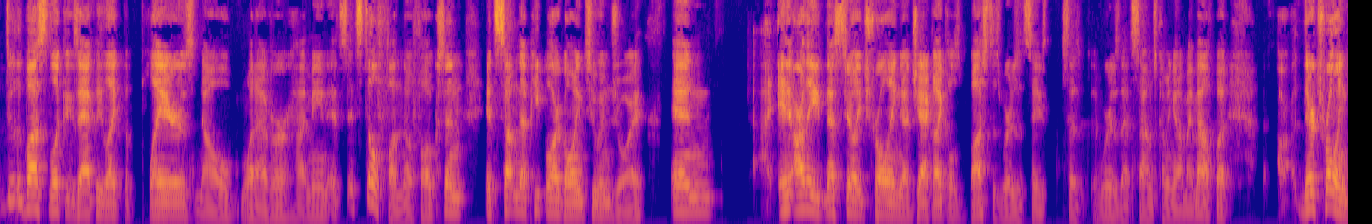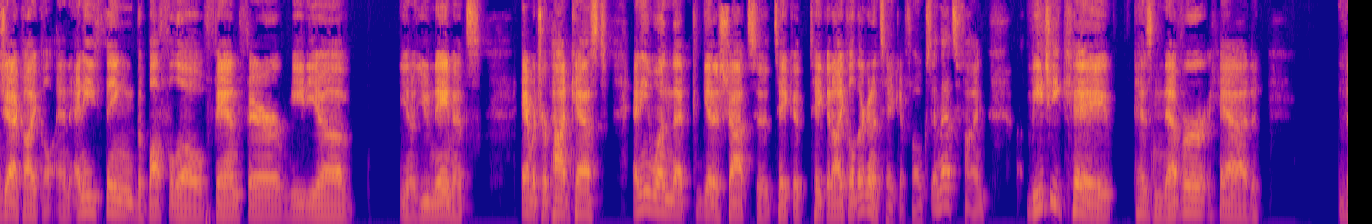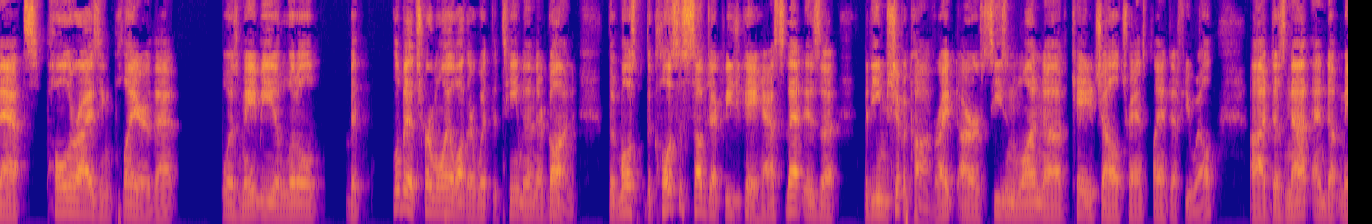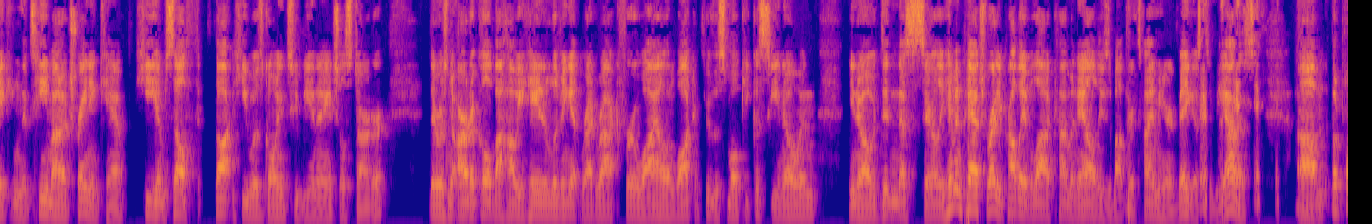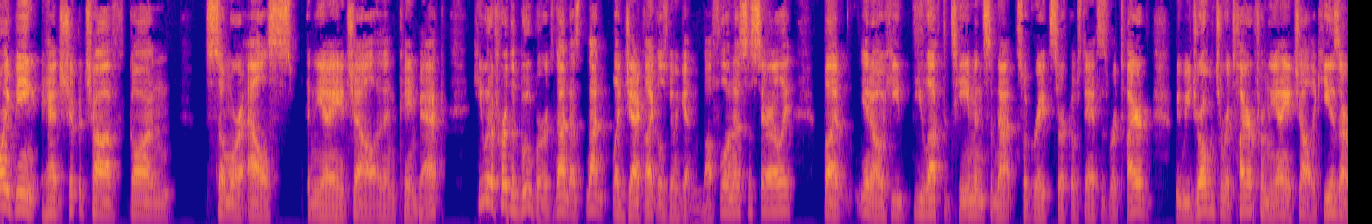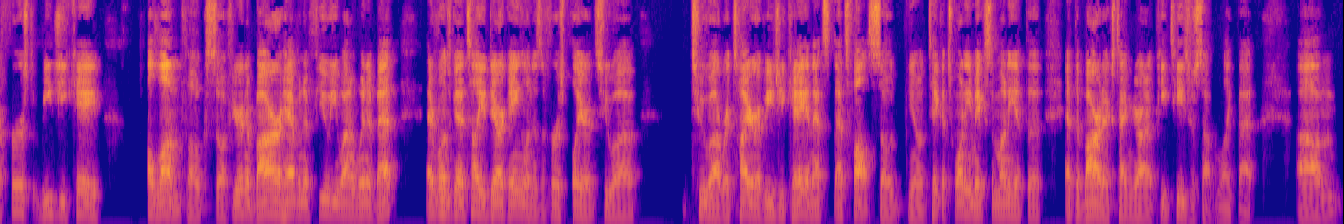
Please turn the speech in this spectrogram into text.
Do the busts look exactly like the players? No, whatever. I mean, it's it's still fun though, folks, and it's something that people are going to enjoy. And are they necessarily trolling uh, Jack Eichel's bust? Is where does it say says where does that sounds coming out of my mouth? But they're trolling Jack Eichel and anything the Buffalo fanfare media, you know, you name it, amateur podcast, anyone that can get a shot to take it, take it Eichel, they're going to take it, folks, and that's fine. VGK has never had that polarizing player that was maybe a little bit, a little bit of turmoil while they're with the team and then they're gone. The most, the closest subject VGK has to that is uh, a Vadim Shipachyov, right? Our season one of KHL transplant, if you will. Uh, does not end up making the team out of training camp. He himself thought he was going to be an NHL starter. There was an article about how he hated living at Red Rock for a while and walking through the smoky casino and you know, didn't necessarily him and Pacioretty probably have a lot of commonalities about their time here in Vegas, to be honest. Um, but point being, had Shipachyov gone somewhere else in the NHL and then came back, he would have heard the boo birds. Not not like Jack Eichel is going to get in Buffalo necessarily, but you know he he left the team in some not so great circumstances. Retired, we, we drove him to retire from the NHL. Like he is our first VGK alum, folks. So if you're in a bar having a few, you want to win a bet everyone's going to tell you Deryk Engelland is the first player to uh, to uh, retire a VGK, and that's that's false. So you know, take a twenty, make some money at the at the bar next time you're on a PTs or something like that. Um,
